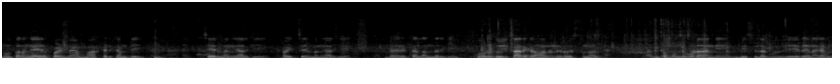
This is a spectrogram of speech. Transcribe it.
నూతనంగా ఏర్పడిన మార్కెట్ కమిటీ చైర్మన్ గారికి వైస్ చైర్మన్ గారికి డైరెక్టర్లందరికీ కోరుతూ ఈ కార్యక్రమాలు నిర్వహిస్తున్నాం ఇక ముందు కూడా అన్ని బీసీలకు ఏదైనా కానీ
